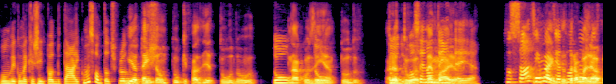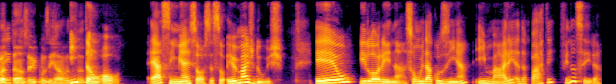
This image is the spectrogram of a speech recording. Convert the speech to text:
vamos ver como é que a gente pode botar, e começou a botar outros produtos. E até então, tu que fazia tudo tudo, na cozinha, tudo era tudo, tu, você até não tem maio. ideia. Tu sozinho Como é fazia que tu trabalhava tanto e cozinhava tanto? Então, ó, é assim, minhas sócias, sou eu e mais duas. Eu e Lorena somos da cozinha e Mari é da parte financeira.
